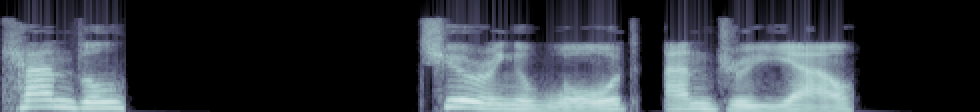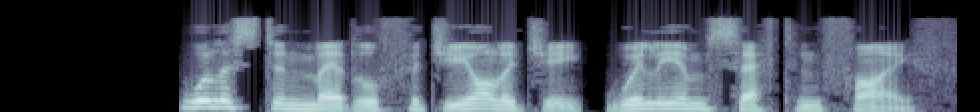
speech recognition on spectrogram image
Kandel Turing Award, Andrew Yao Wollaston Medal for Geology, William Sefton Fyfe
